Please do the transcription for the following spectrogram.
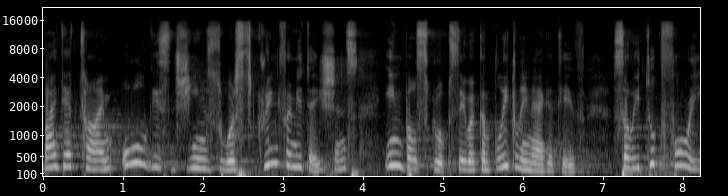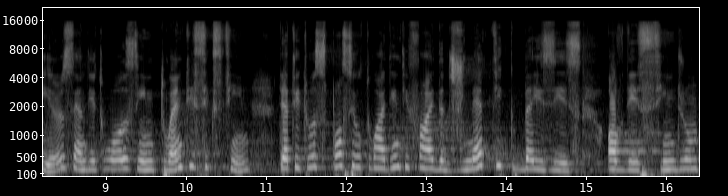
By that time, all these genes were screened for mutations in both groups, they were completely negative. So it took four years, and it was in 2016 that it was possible to identify the genetic basis of this syndrome,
